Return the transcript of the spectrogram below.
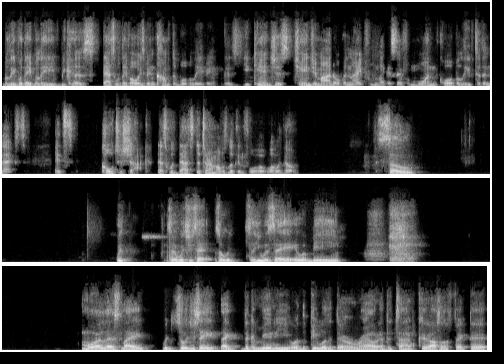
believe what they believe because that's what they've always been comfortable believing. Because you can't just change your mind overnight from, like I said, from one core belief to the next. It's culture shock. That's what that's the term I was looking for a while ago. So, with so what you said, so so you would say it would be more or less like so would you say like the community or the people that they're around at the time could also affect that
